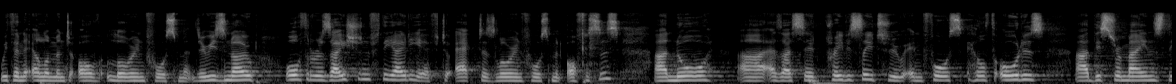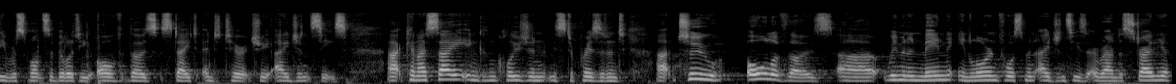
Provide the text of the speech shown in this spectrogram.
with an element of law enforcement. There is no authorisation for the ADF to act as law enforcement officers, uh, nor, uh, as I said previously, to enforce health orders. Uh, this remains the responsibility of those state and territory agencies. Uh, can I say in conclusion, Mr President, uh, to all of those uh, women and men in law enforcement agencies around Australia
